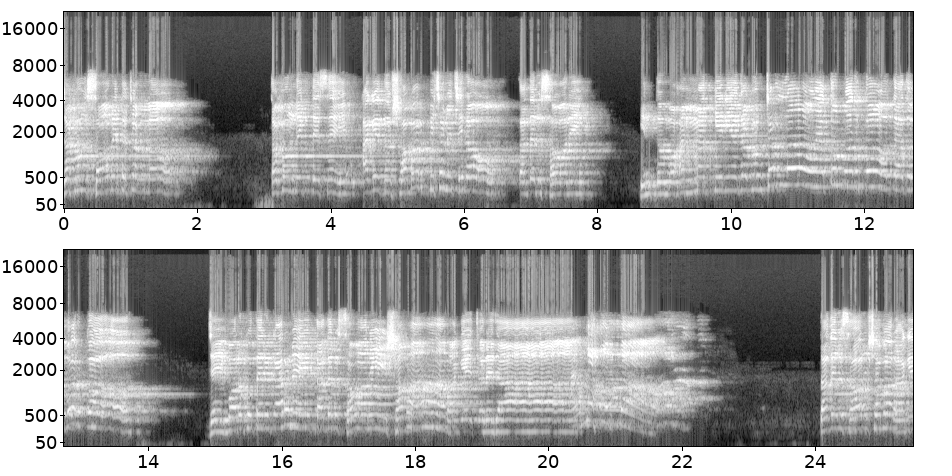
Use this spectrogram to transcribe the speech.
যখন সাওয়ারিতে চলল, তখন দেখতেছে আগে তো সবার পিছনে ছিল তাদের সওয়ারি। কিন্তু মোহাম্মদকে নিয়ে যখন চলল এত বরকত এত বরকত যে বরকতের কারণে তাদের সওয়ারি সবার আগে চলে যায়। তাদের সওয়ারি সবার আগে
